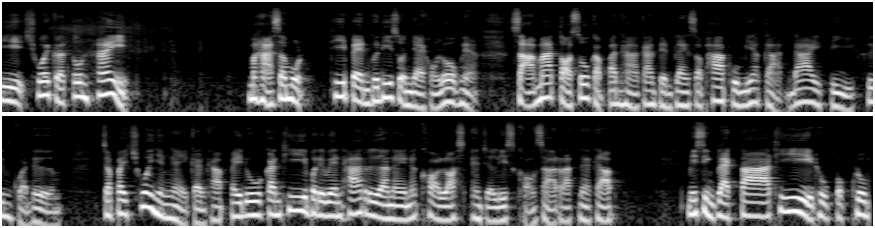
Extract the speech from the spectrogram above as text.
ที่ช่วยกระตุ้นให้มหาสมุทรที่เป็นพื้นที่ส่วนใหญ่ของโลกเนี่ยสามารถต่อสู้กับปัญหาการเปลี่ยนแปลงสภาพภูมิอากาศได้ดีขึ้นกว่าเดิม จะไปช่วยยังไงกันครับ ไปดูกันที่บริเวณท่าเรือในนครลอสแอนเจลิสของสหรัฐนะครับ มีสิ่งแปลกตาที่ถูกปกคลุม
